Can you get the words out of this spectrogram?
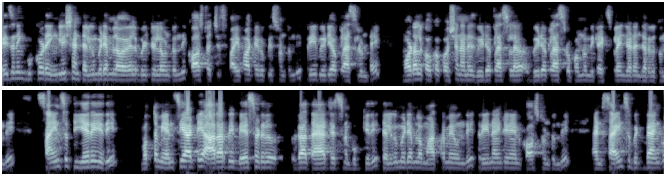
రీజనింగ్ బుక్ కూడా ఇంగ్లీష్ అండ్ తెలుగు మీడియంలో అవైలబిలిటీలో ఉంటుంది. కాస్ట్ వచ్చేసి ఫైవ్ ఫార్టీ రూపీస్ ఉంటుంది. ఫ్రీ వీడియో క్లాసులు ఉంటాయి. మోడల్ ఒక క్వశ్చన్ అనేది వీడియో క్లాస్ వీడియో క్లాస్ రూపంలో మీకు ఎక్స్ప్లెయిన్ చేయడం జరుగుతుంది. సైన్స్ థియరీ ఇది. మొత్తం ఎన్సీఆర్టీ ఆర్ఆర్బీ బేస్డ్గా తయారు చేసిన బుక్ ఇది. తెలుగు మీడియంలో మాత్రమే ఉంది. త్రీ నైన్టీ నైన్ కాస్ట్ ఉంటుంది. And science big bank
